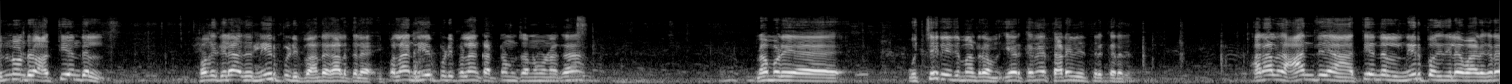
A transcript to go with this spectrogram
இன்னொன்று அத்தியந்தல் பகுதியில் அது நீர்பிடிப்பு அந்த காலத்தில். இப்போல்லாம் நீர்பிடிப்பெல்லாம் கட்டணும்னு சொன்னோம்னாக்கா நம்முடைய உச்ச நீதிமன்றம் ஏற்கனவே தடை விதித்திருக்கிறது. அதனால் ஆந்தி அத்தியந்தல் நீர்ப்பகுதியில் வாழ்கிற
